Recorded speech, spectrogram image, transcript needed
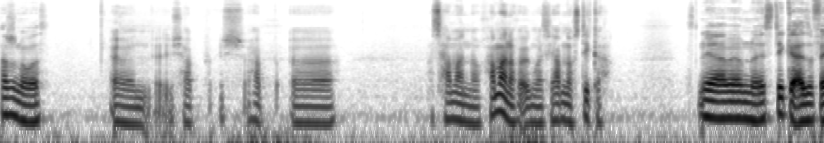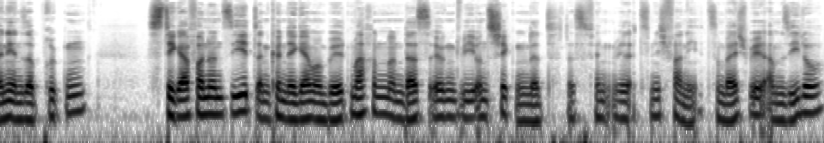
Hast du noch was? Ähm, ich hab, ich hab, äh, was haben wir noch? Haben wir noch irgendwas? Wir haben noch Sticker. Ja, wir haben neue Sticker. Also wenn ihr in Saarbrücken Sticker von uns sieht, dann könnt ihr gerne mal ein Bild machen und das irgendwie uns schicken. Das, das finden wir ziemlich funny. Zum Beispiel am Silo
